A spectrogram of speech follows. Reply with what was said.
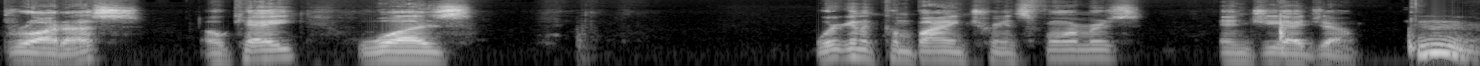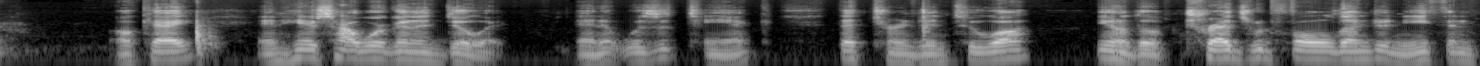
brought us, okay, was we're going to combine Transformers and GI Joe. Hmm. Okay, and here's how we're going to do it. And it was a tank that turned into a, you know, the treads would fold underneath, and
